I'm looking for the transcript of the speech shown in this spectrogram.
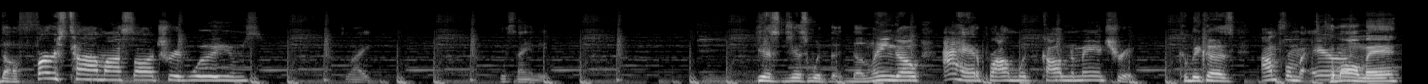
The first time I saw Trick Williams, it's like, this ain't it just just with the, the lingo. I had a problem with calling the man Trick because I'm from an era. Come on, man.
